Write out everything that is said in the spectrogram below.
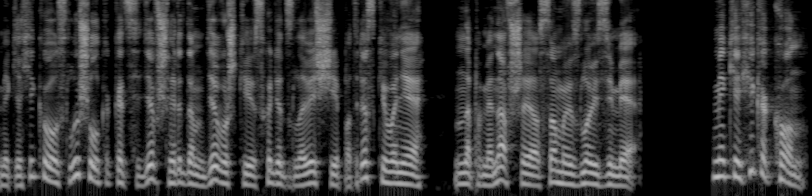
Микихико услышал, как от сидевшей рядом девушки исходят зловещие потрескивания, напоминавшие о самой злой зиме. «Микихико-кун,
